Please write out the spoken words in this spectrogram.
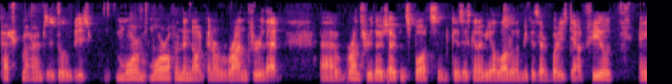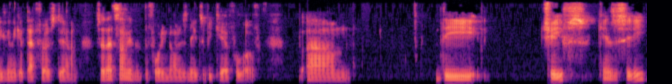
Patrick Mahomes is is more more often than not going to run through that, uh, run through those open spots, and because there's going to be a lot of them because everybody's downfield, and he's going to get that first down. So that's something that the 49ers need to be careful of. Um, the Chiefs, Kansas City,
